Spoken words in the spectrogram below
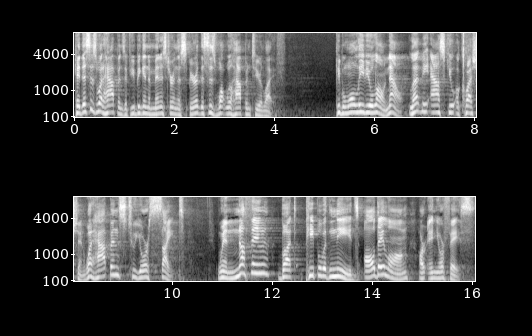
Okay, this is what happens if you begin to minister in the Spirit. This is what will happen to your life. People won't leave you alone. Now, let me ask you a question. What happens to your sight when nothing but people with needs all day long are in your face?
